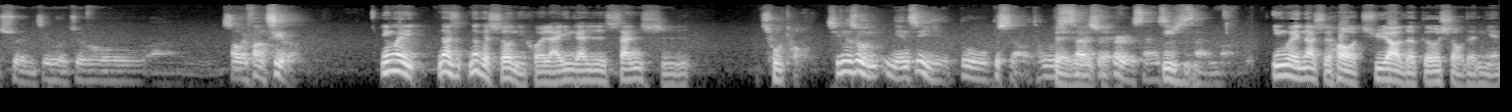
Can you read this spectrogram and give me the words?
顺，结果就呃稍微放弃了。因为那那个时候你回来应该是三十出头，其实那时候年纪也不不小，差不多三十二、三十三吧。因为那时候需要的歌手的年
